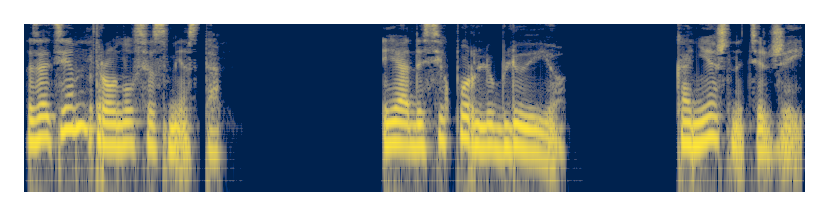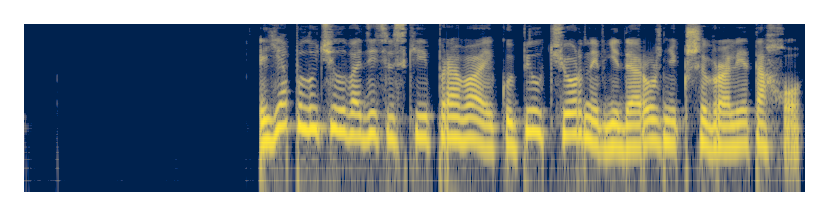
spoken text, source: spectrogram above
Затем тронулся с места. Я до сих пор люблю ее. Конечно, Ти-Джей. Я получил водительские права и купил черный внедорожник «Шевроле Тахо».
